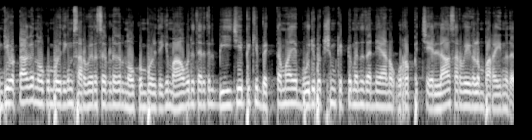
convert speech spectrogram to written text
ഇന്ത്യ ഒട്ടാകെ നോക്കുമ്പോഴത്തേക്കും സർവേ റിസൾട്ടുകൾ നോക്കുമ്പോഴത്തേക്കും ആ ഒരു തരത്തിൽ ബി ജെ പിക്ക് വ്യക്തമായ ഭൂരിപക്ഷം കിട്ടുമെന്ന് തന്നെയാണ് ഉറപ്പിച്ച് എല്ലാ സർവേകളും പറയുന്നത്.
